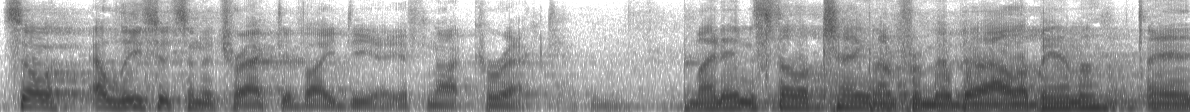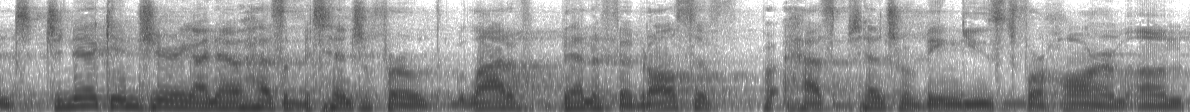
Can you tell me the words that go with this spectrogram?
So at least it's an attractive idea, if not correct. My name is Philip Chang. I'm from Mobile, Alabama. And genetic engineering, I know, has a potential for a lot of benefit, but also has potential of being used for harm. Um,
